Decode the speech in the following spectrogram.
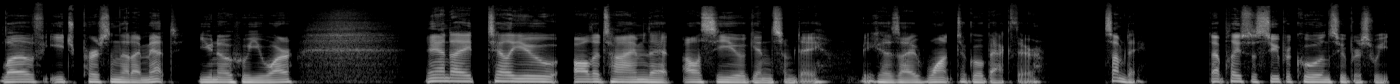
love each person that I met. You know who you are. And I tell you all the time that I'll see you again someday because I want to go back there. Someday. That place was super cool and super sweet.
